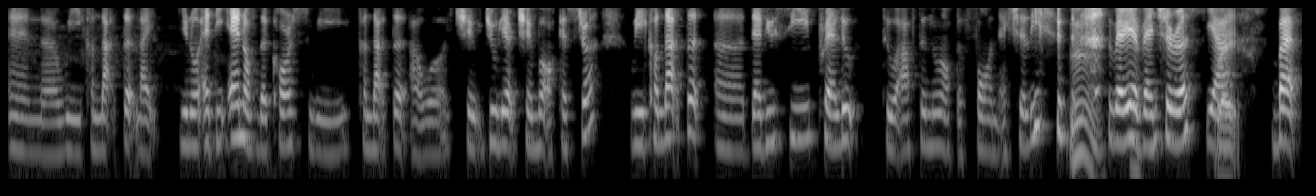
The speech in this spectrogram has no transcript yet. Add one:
and uh, we conducted like you know at the end of the course we conducted our Ch- Juilliard Chamber Orchestra. We conducted a Debussy prelude to Afternoon of the Faun actually. mm, Very adventurous, yeah. Right. But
